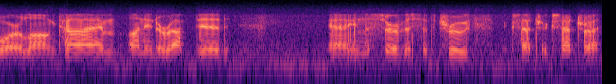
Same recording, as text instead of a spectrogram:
for a long time, uninterrupted, uh, in the service of truth, etc., etc.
